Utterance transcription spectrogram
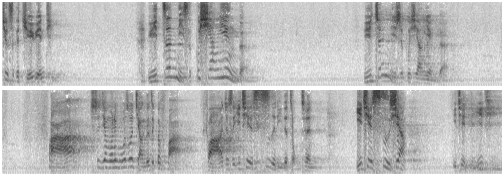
就是个绝缘体，与真理是不相应的，与真理是不相应的。法，释迦牟尼佛所讲的这个法，法就是一切事理的总称，一切事相，一切离体，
